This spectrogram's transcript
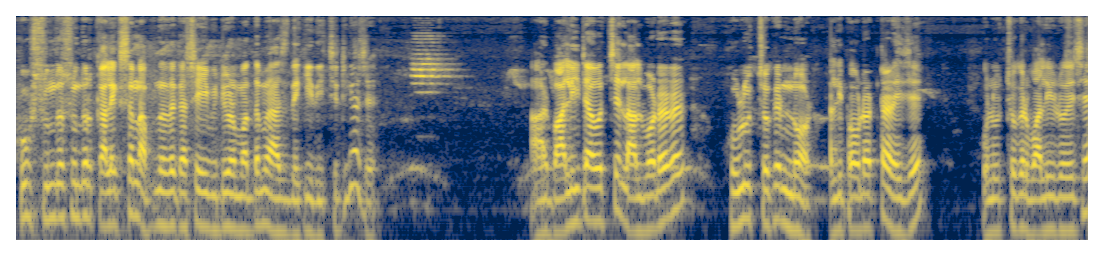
খুব সুন্দর সুন্দর কালেকশন আপনাদের কাছে এই ভিডিওর মাধ্যমে আজ দেখিয়ে দিচ্ছি, ঠিক আছে? আর বালিটা হচ্ছে লাল বর্ডারের হলুদ চোখের নর। বালি পাউডারটার এই যে হলুদ চোখের বালি রয়েছে,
